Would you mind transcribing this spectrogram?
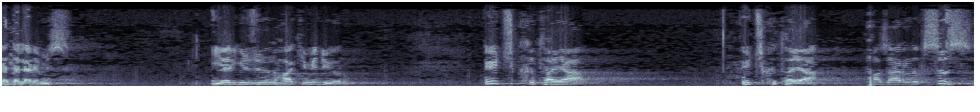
Dedelerimiz. Yeryüzünün hakimi diyorum. Üç kıtaya üç kıtaya pazarlıksız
